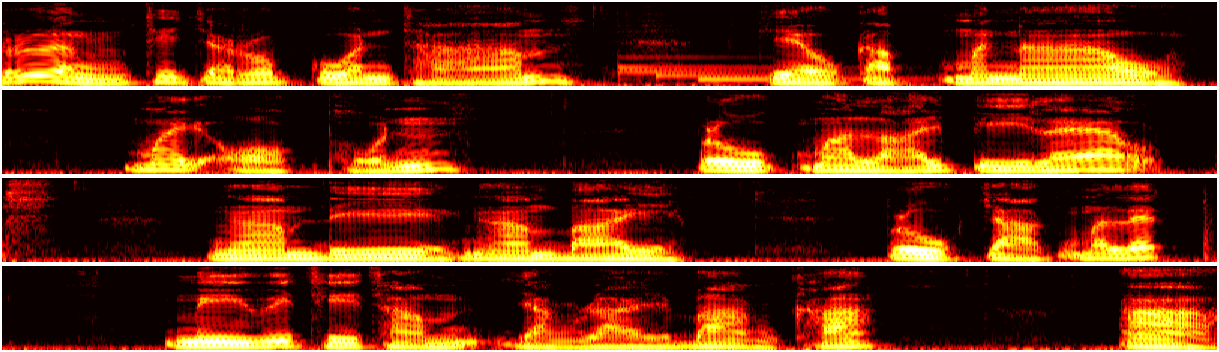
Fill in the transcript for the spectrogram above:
เรื่องที่จะรบกวนถาม เกี่ยวกับมะนาว ไม่ออกผล ปลูกมาหลายปีแล้ว งามดีงามใบ ปลูกจากเมล็ด มีวิธีทำอย่างไรบ้างคะ อ้าว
